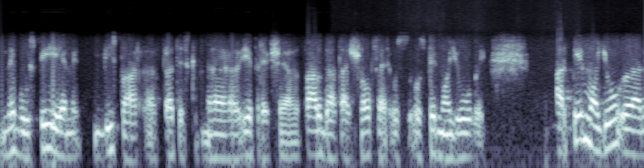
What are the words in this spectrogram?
nebūs pieejami vispār praktiski iepriekšējā pārvadātāja šoferi uz, uz 1. jūliju. Ar 1. Jū, ar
